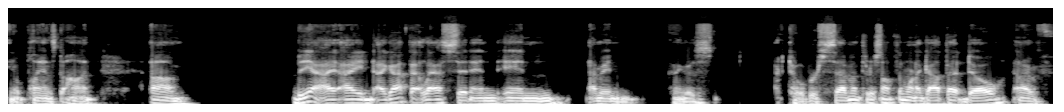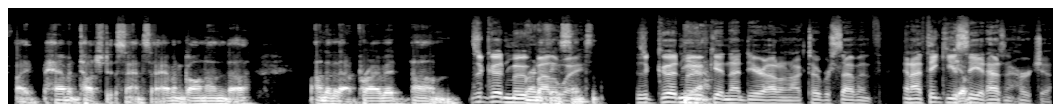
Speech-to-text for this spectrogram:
you know, plans to hunt. Um, but yeah, I, I I got that last sit in in I mean I think it was October seventh or something when I got that doe, and I've I haven't touched it since. I haven't gone on the onto that private. Um, It's a good move, by the way. since. It's a good move Yeah. getting that deer out on October 7th. And I think you Yep. see it hasn't hurt you.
